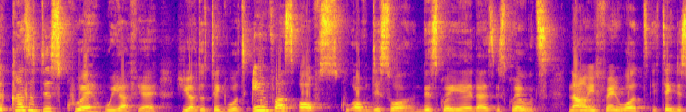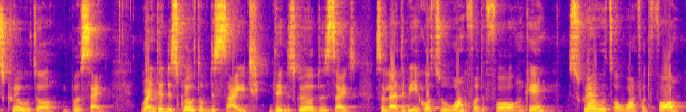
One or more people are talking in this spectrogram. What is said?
To cancel this square we have here, you have to take what inverse of of this one, this square here, that is square root. Now you find what you take the square root of both sides. When you take the square root of this side, you take the square root of this side. So that will be equal to 144, okay? Square root of 144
